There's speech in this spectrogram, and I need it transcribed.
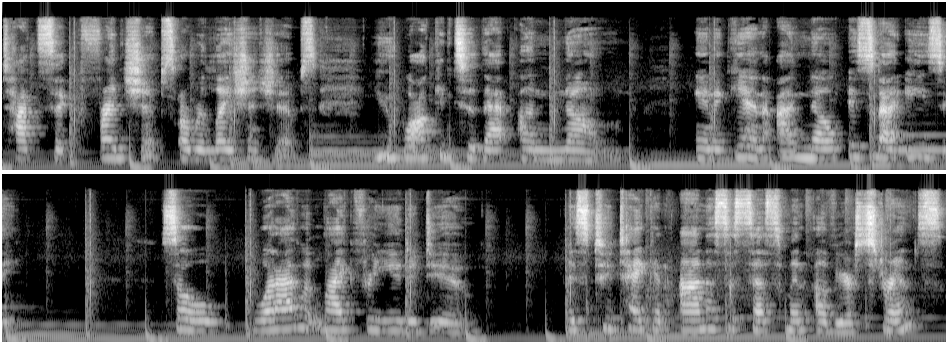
toxic friendships or relationships. You walk into that unknown. And again, I know it's not easy. So, what I would like for you to do is to take an honest assessment of your strengths,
